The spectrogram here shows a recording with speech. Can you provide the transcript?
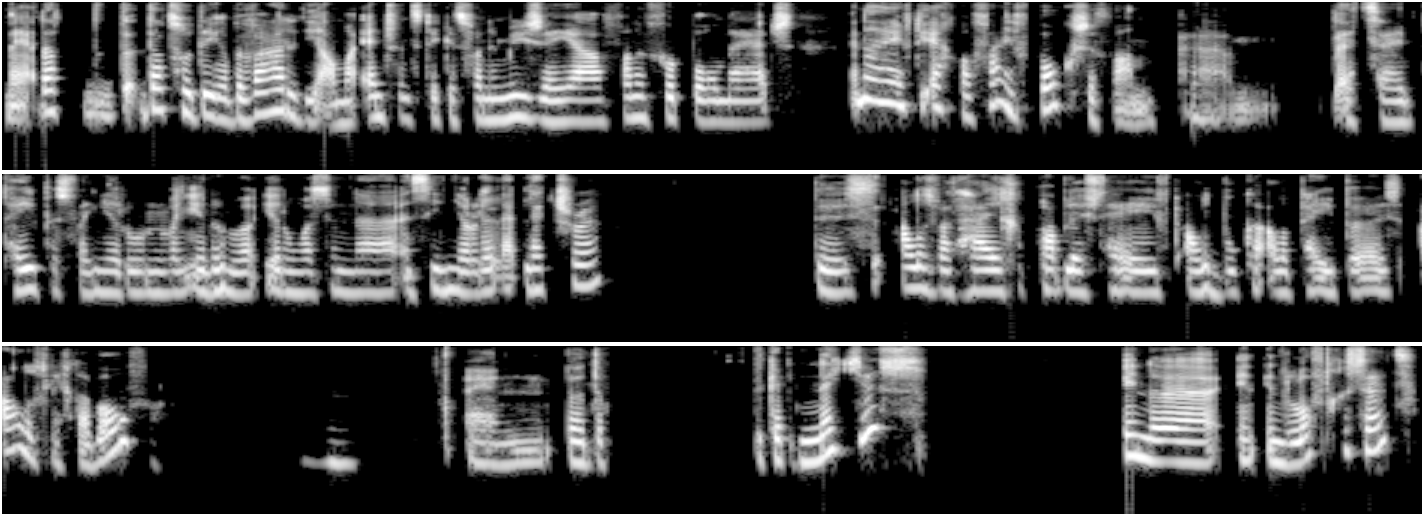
Nou ja, dat, dat, dat soort dingen bewaren die allemaal. Entrance tickets van een musea, van een voetbalmatch. En daar heeft hij echt wel vijf boxen van. Ehm, het zijn papers van Jeroen. Want Jeroen, wa- Jeroen was een, eh, een senior le- lecturer. Dus alles wat hij gepublished heeft, alle boeken, alle papers, alles ligt daarboven. En dat, dat- ik heb het netjes in de, in, in de loft gezet.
